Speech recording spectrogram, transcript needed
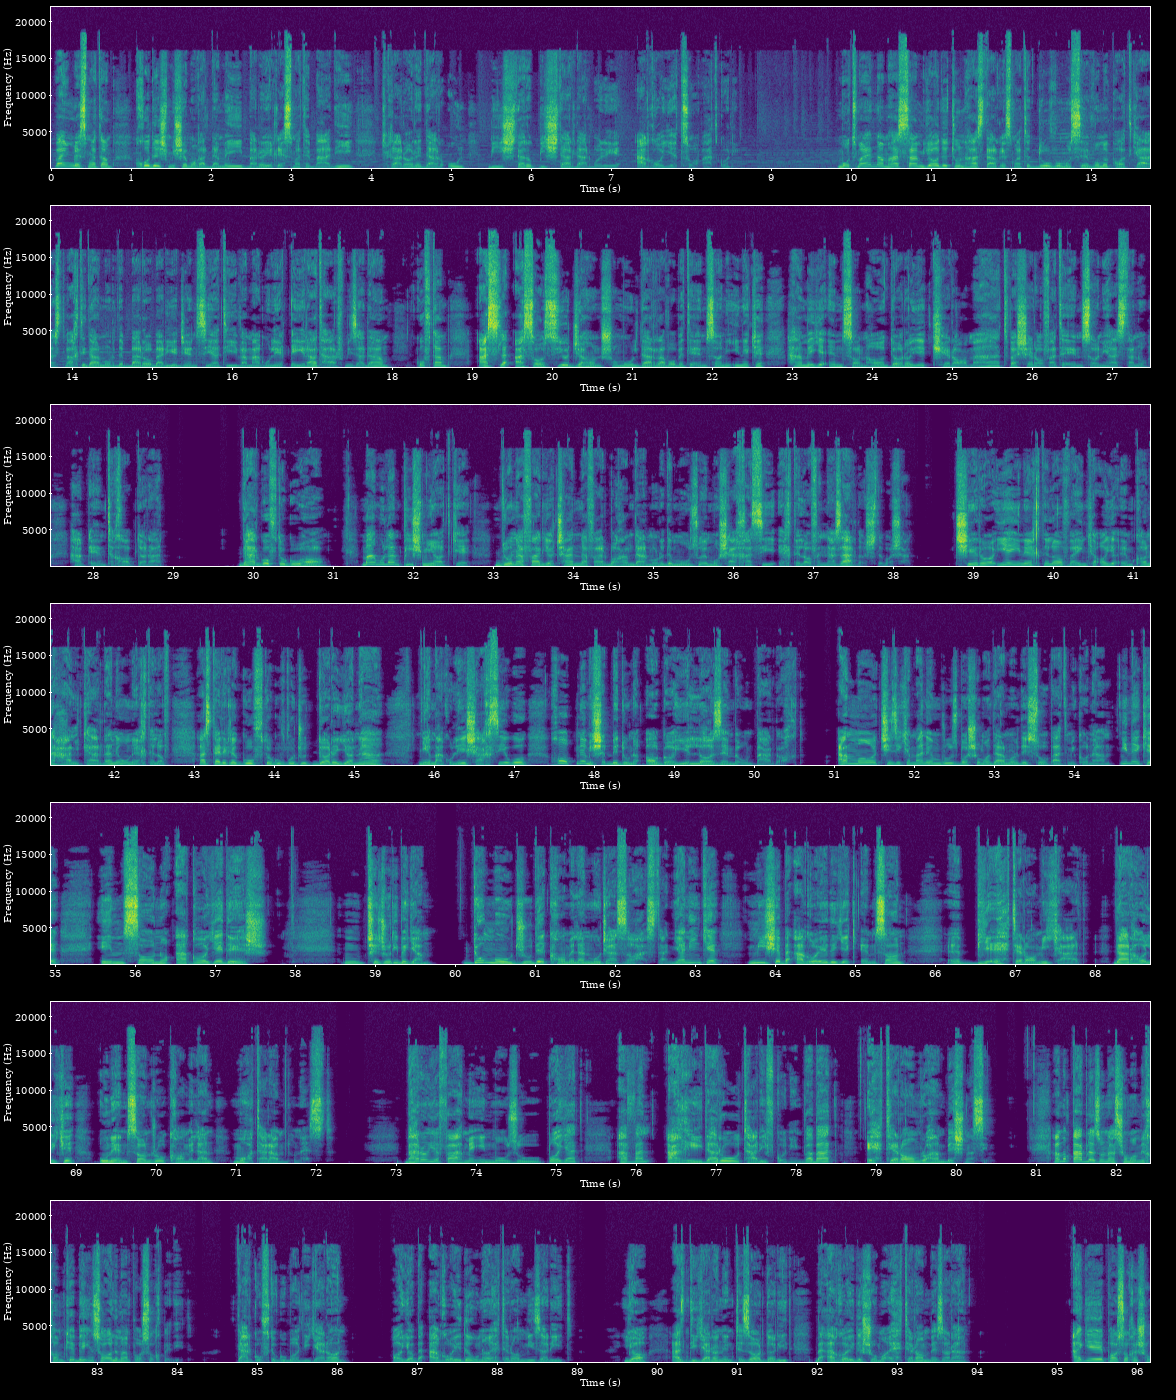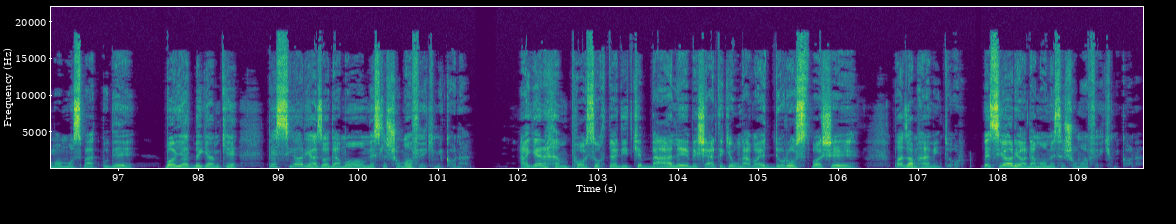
و این قسمت هم خودش میشه مقدمه ای برای قسمت بعدی که قرار در اون بیشتر و بیشتر درباره عقاید صحبت کنیم. مطمئنم هستم یادتون هست در قسمت دوم و سوم پادکست وقتی در مورد برابری جنسیتی و مقوله غیرت حرف می زدم گفتم اصل اساسی و جهان شمول در روابط انسانی اینه که همه انسانها دارای کرامت و شرافت انسانی هستن و حق انتخاب دارن. در گفتگوها معمولا پیش میاد که دو نفر یا چند نفر با هم در مورد موضوع مشخصی اختلاف نظر داشته باشند. چرایی این اختلاف و اینکه آیا امکان حل کردن اون اختلاف از طریق گفتگو وجود داره یا نه یه مقوله شخصیه و خب نمیشه بدون آگاهی لازم به اون پرداخت. اما چیزی که من امروز با شما در موردش صحبت می‌کنم اینه که انسان و عقایدش چجوری بگم دو موجود کاملا مجزا هستن. یعنی اینکه میشه به عقاید یک انسان بی احترامی کرد. در حالی که اون انسان رو کاملا محترم دونست. برای فهم این موضوع باید اول عقیده رو تعریف کنیم و بعد احترام رو هم بشناسیم. اما قبل از اون از شما می‌خوام که به این سوال من پاسخ بدید. در گفتگو با دیگران آیا به عقاید اونا احترام می‌ذارید؟ یا از دیگران انتظار دارید به عقاید شما احترام بذارن؟ اگه پاسخ شما مثبت بوده باید بگم که بسیاری از آدما مثل شما فکر می‌کنن. اگر هم پاسخ دادید که بله به شرطی که اون عقاید درست باشه بازم همینطور. بسیاری آدما مثل شما فکر می‌کنن.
